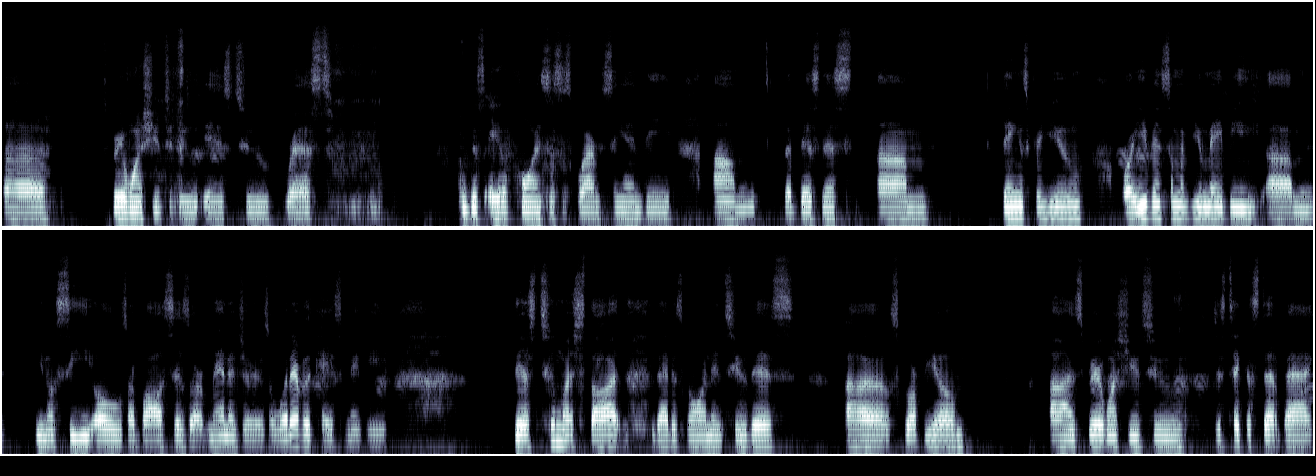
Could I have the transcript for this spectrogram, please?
uh spirit wants you to do is to rest. With this eight of coins this is where i'm seeing the um the business um things for you. Or even some of you may be um you know, CEOs or bosses or managers or whatever the case may be. There's too much thought that is going into this, uh, Scorpio. Uh, Spirit wants you to just take a step back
